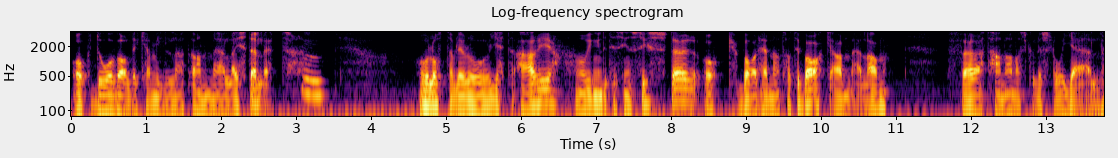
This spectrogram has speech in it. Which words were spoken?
Och då valde Camilla att anmäla istället. Mm. Och Lotta blev då jättearg och ringde till sin syster och bad henne att ta tillbaka anmälan. För att han annars skulle slå ihjäl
